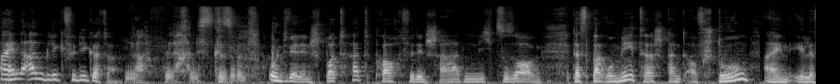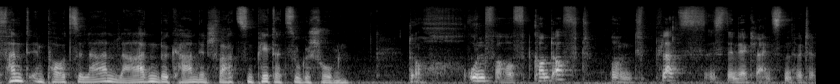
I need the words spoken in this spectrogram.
Ein Anblick für die Götter. Na, Lachen ist gesund. Und wer den Spott hat, braucht für den Schaden nicht zu sorgen. Das Barometer stand auf Sturm, ein Elefant im Porzellanladen bekam den schwarzen Peter zugeschoben. Doch unverhofft kommt oft und Platz ist in der kleinsten Hütte.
